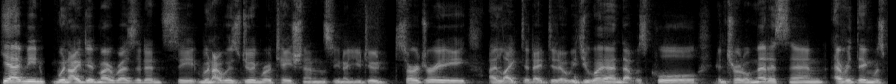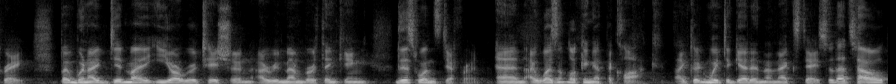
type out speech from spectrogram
Yeah, I mean, when I did my residency, when I was doing rotations, you know, you do surgery. I liked it. I did OBGYN. That was cool. Internal medicine. Everything was great. But when I did my ER rotation, I remember thinking, this one's different. And I wasn't looking at the clock. I couldn't wait to get in the next day. So that's how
